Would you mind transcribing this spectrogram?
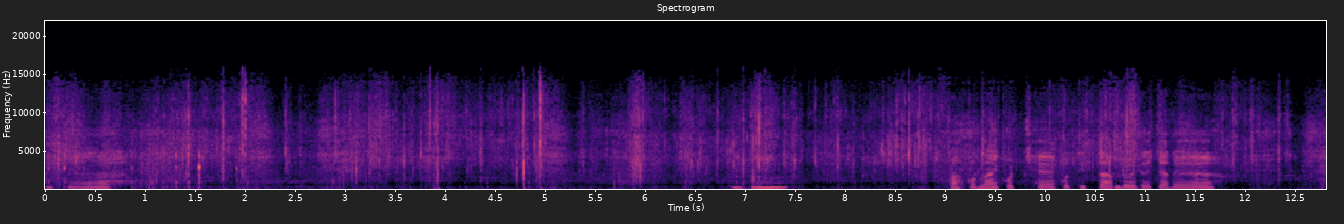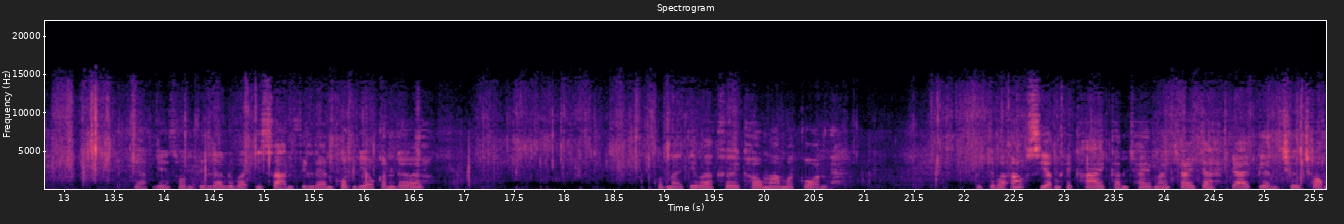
นี่จ้าอื้อหือฝากกด ไลค์ กดแชร์ กดติดตามด้วยเด้อจ้ะเด้อ จากยายสนฟินแลนด์หรือว่าอีสานฟินแลนด์คนเดียวกันเด้อ คนไหนที่ว่าเคยเข้ามาเมื่อก่อนก็จะว่าเอ้าเสียงคล้ายๆ กันใช่ไหมใช่จ้ะ ยายเปลี่ยนชื่อช่อง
